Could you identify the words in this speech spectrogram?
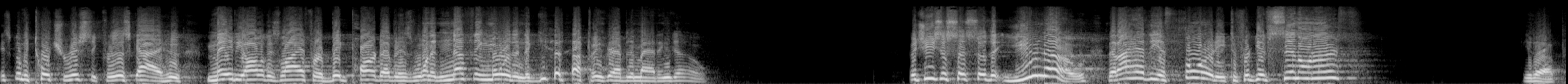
it's going to be torturistic for this guy who maybe all of his life or a big part of it has wanted nothing more than to get up and grab the mat and go. But Jesus says, so that you know that I have the authority to forgive sin on earth, get up,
